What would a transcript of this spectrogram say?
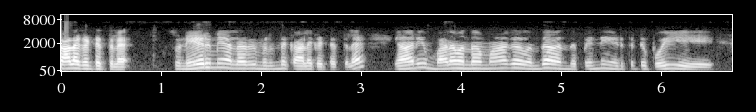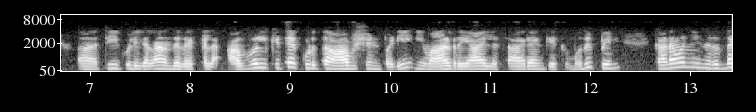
காலகட்டத்துல ஸோ நேர்மையா எல்லாரும் இருந்த காலகட்டத்துல யாரையும் பலவந்தமாக வந்து அந்த பெண்ணை எடுத்துட்டு போய் தீக்குழிகள்லாம் வந்து வைக்கல. அவள்கிட்ட கொடுத்த ஆப்ஷன் படி நீ வாழ்றியா? இல்ல சாரியான்னு கேட்கும்போது பெண் கணவனின் இருந்த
